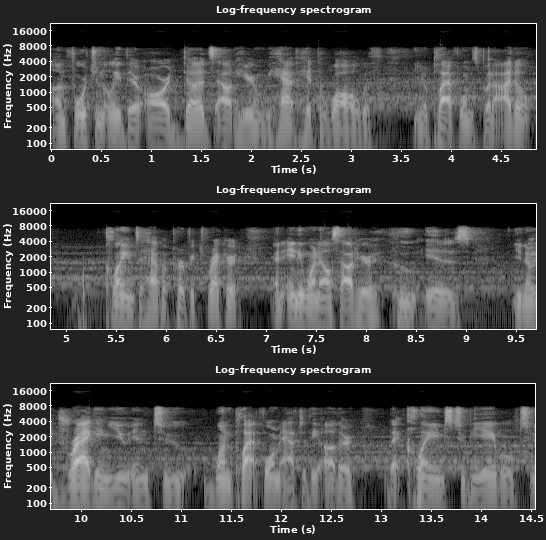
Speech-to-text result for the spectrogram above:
Unfortunately, there are duds out here, and we have hit the wall with you know platforms, but I don't claim to have a perfect record. And anyone else out here who is you know dragging you into one platform after the other that claims to be able to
